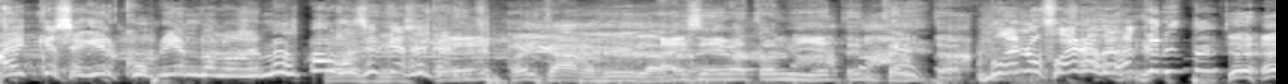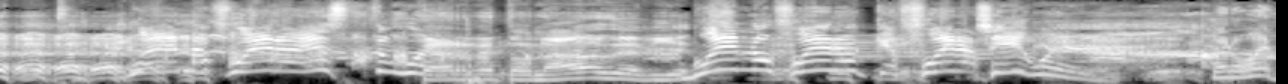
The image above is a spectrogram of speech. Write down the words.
Hay que seguir cubriendo a los demás. Vamos a decir que es el carita. El carro, sí, la Ahí se lleva todo el billete, el carita. Bueno fuera, ¿verdad, carita? Bueno fuera esto, güey. Carretonadas de billete. Bueno fuera que fuera así, güey. Pero bueno.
